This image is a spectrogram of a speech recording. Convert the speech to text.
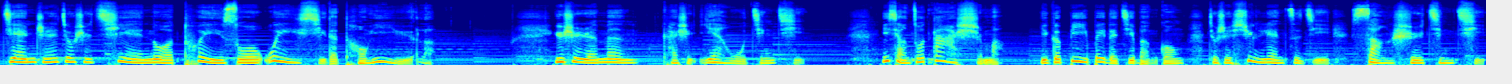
简直就是怯懦、退缩、未喜的同义语了。于是人们开始厌恶惊奇。你想做大事吗？一个必备的基本功就是训练自己丧失惊奇。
